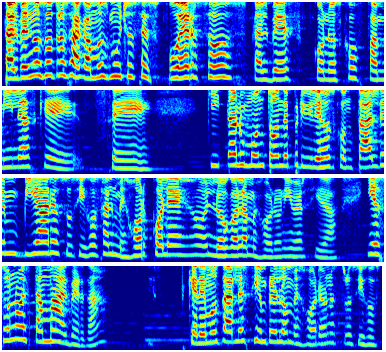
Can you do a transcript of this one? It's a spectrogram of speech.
Tal vez nosotros hagamos muchos esfuerzos, tal vez conozco familias que se quitan un montón de privilegios con tal de enviar a sus hijos al mejor colegio y luego a la mejor universidad. Y eso no está mal, ¿verdad? Queremos darle siempre lo mejor a nuestros hijos,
